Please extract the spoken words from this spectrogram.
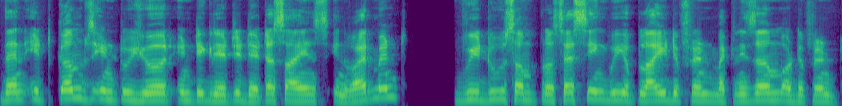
Then it comes into your integrated data science environment. We do some processing. We apply different mechanism or different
